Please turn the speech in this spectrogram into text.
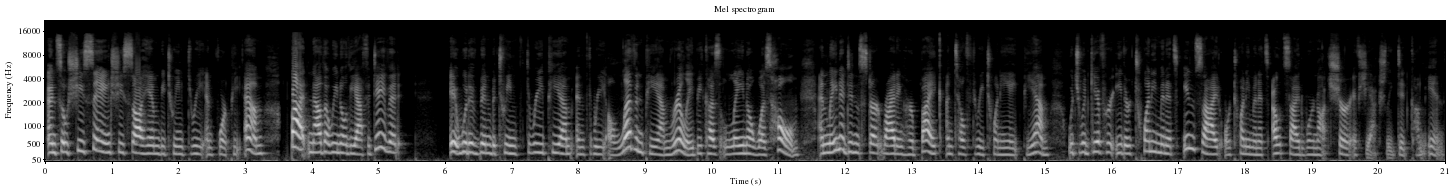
And so she's saying she saw him between 3 and 4 p.m. But now that we know the affidavit, it would have been between 3 p.m. and 3:11 p.m. really because Lena was home and Lena didn't start riding her bike until 3:28 p.m., which would give her either 20 minutes inside or 20 minutes outside. We're not sure if she actually did come in.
